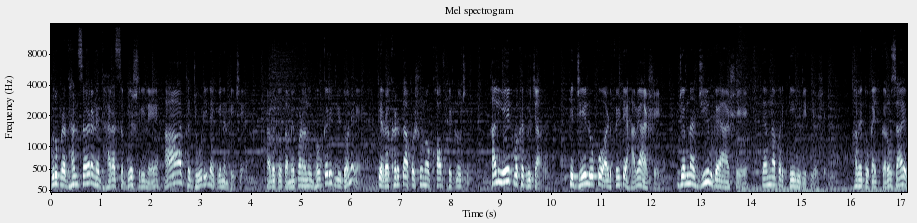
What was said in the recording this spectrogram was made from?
ગૃહપ્રધાન સર અને ધારાસભ્યશ્રીને હાથ જોડીને એક વિનંતી છે. હવે તો તમે પણ અનુભવ કરી જ લીધો ને કે રખડતા પશુનો ખોફ કેટલો છે. ખાલી એક વખત વિચારો કે જે લોકો અડફેટે આવ્યા હશે, જેમના જીવ ગયા હશે, તેમના પર કેવી રીતિ હશે. હવે તો કંઈક કરો સાહેબ.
